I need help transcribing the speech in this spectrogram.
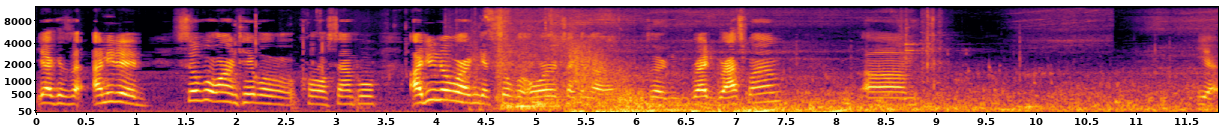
Yeah, because I needed silver ore and table coral sample. I do know where I can get silver ore. It's like in the, the red grass biome. Um, yeah.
